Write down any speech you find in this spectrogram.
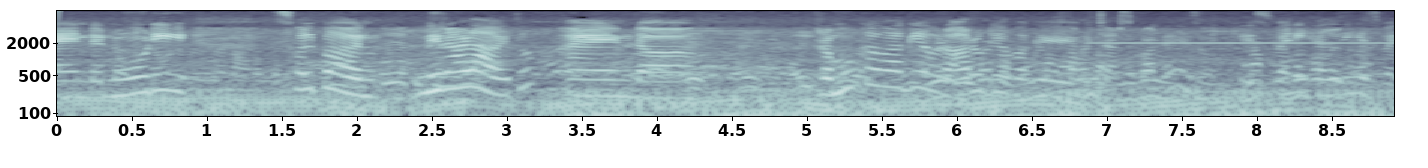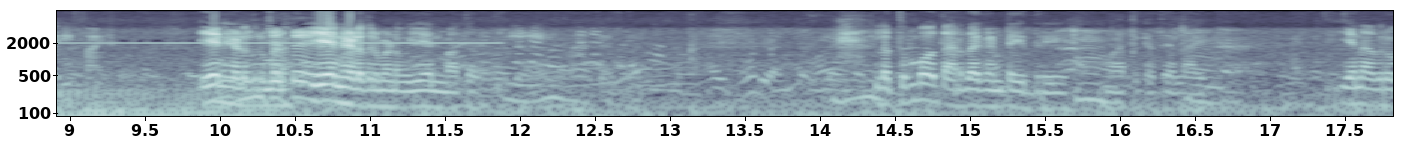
and ನೋಡಿ ಸ್ವಲ್ಪ ನಿರಾಳ ಆಯಿತು. ಆ್ಯಂಡ್ ಪ್ರಮುಖವಾಗಿ ಅವರ ಆರೋಗ್ಯ ಬಗ್ಗೆ ವಿಚಾರಿಸ್ಕೊಂಡೆ is very healthy is very fine ಏನು ಹೇಳಿದ್ರು ಮೇಡಮ್? ಏನು ಹೇಳಿದ್ರು ಮೇಡಮ್? ಏನು ಮಾತಾಡಿದ್ರು ಇಲ್ಲ ತುಂಬ ಹೊತ್ತು ಅರ್ಧ ಗಂಟೆ ಇದ್ರಿ ಮಾತುಕತೆ ಎಲ್ಲ ಆಯ್ತು. ಏನಾದರೂ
